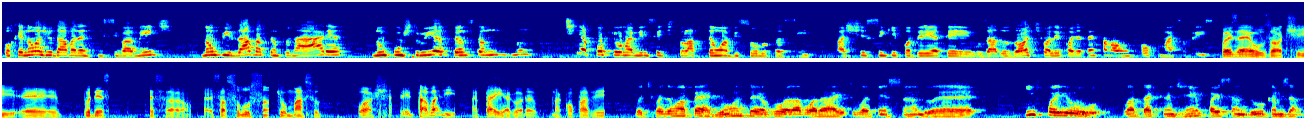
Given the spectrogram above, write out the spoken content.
porque não ajudava defensivamente, não pisava tanto na área, não construía tanto, então não, não tinha por que o Ramires ser titular tão absoluto assim. Acho sim que poderia ter usado o Zotti, o Ale pode até falar um pouco mais sobre isso. Pois é, o Zotti é, poderia ser essa, essa solução que o Márcio acha. Ele tava ali, mas tá aí, agora na Copa V. Vou te fazer uma pergunta, eu vou elaborar aí, tu vai pensando. É, quem foi o, o atacante Remo Paysandu, camisa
